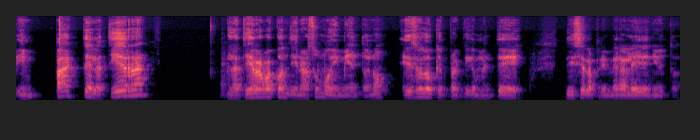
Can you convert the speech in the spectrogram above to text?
impacte la Tierra, la Tierra va a continuar su movimiento, ¿no? Eso es lo que prácticamente dice la primera ley de Newton.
